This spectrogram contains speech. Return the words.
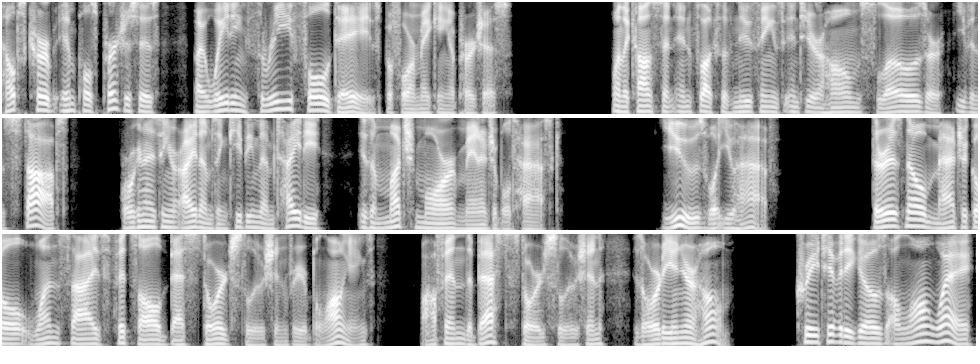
helps curb impulse purchases by waiting three full days before making a purchase. When the constant influx of new things into your home slows or even stops, organizing your items and keeping them tidy is a much more manageable task. Use what you have. There is no magical one size fits all best storage solution for your belongings. Often the best storage solution is already in your home. Creativity goes a long way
